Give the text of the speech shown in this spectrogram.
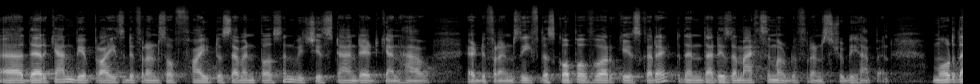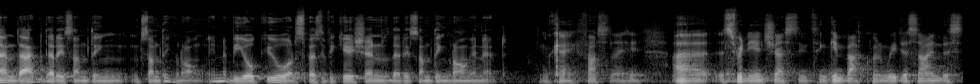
uh, there can be a price difference of five to seven percent, which is standard can have a difference. If the scope of work is correct, then that is the maximum difference to be happen. More than that, there is something something wrong in the BOQ or specifications. There is something wrong in it. Okay, fascinating. Uh, it's really interesting thinking back when we designed this,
